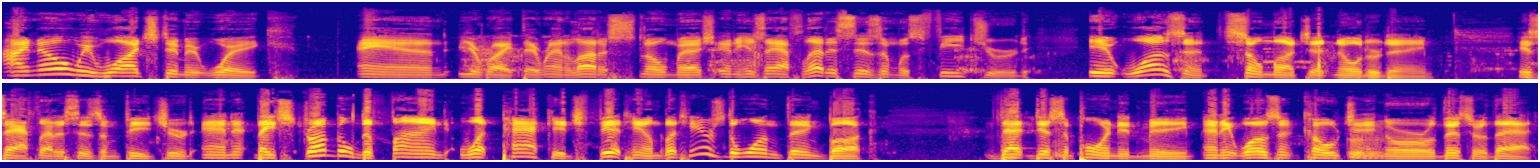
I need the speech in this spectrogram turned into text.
I know we watched him at Wake, And you're right, they ran a lot of slow mesh, and his athleticism was featured. It wasn't so much at Notre Dame. His athleticism featured, and they struggled to find what package fit him. But here's the one thing, Buck, that disappointed me, and it wasn't coaching or this or that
